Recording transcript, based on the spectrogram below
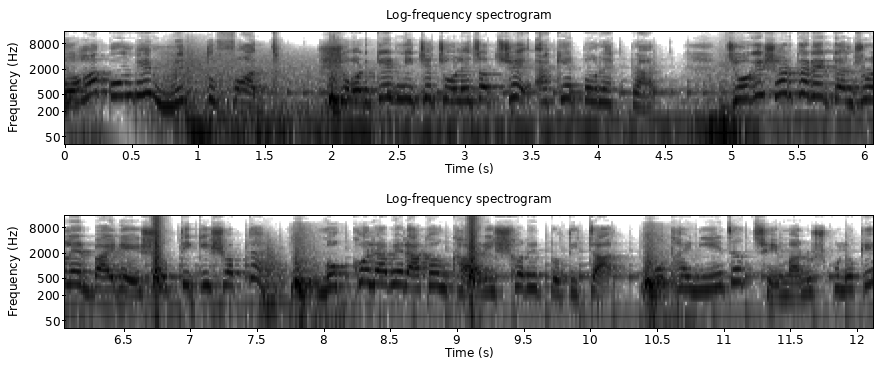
মহাকুম্ভে মৃত্যু ফাঁদ। স্বর্গের নিচে চলে যাচ্ছে একের পর এক প্রাণ। যোগী সরকারের কন্ট্রোলের বাইরে সত্যি কি সবটা? মুখ্য লাভের আকাঙ্ক্ষা আর ঈশ্বরের প্রতি টান। কোথায় নিয়ে যাচ্ছে মানুষগুলোকে?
